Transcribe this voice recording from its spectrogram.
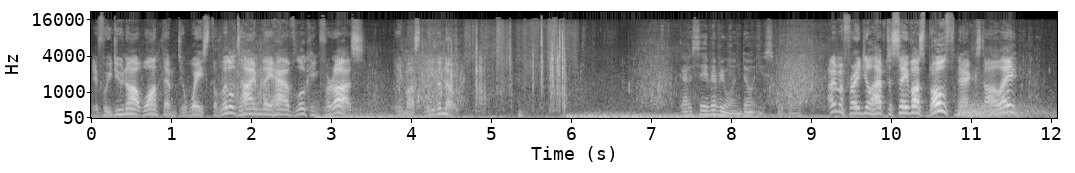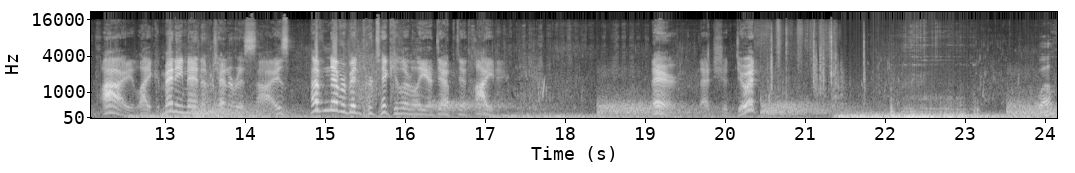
If we do not want them to waste the little time they have looking for us, we must leave a note. Gotta save everyone, don't you, schoolboy? I'm afraid you'll have to save us both next, Ale. I, like many men of generous size, have never been particularly adept at hiding. There, that should do it. Well,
